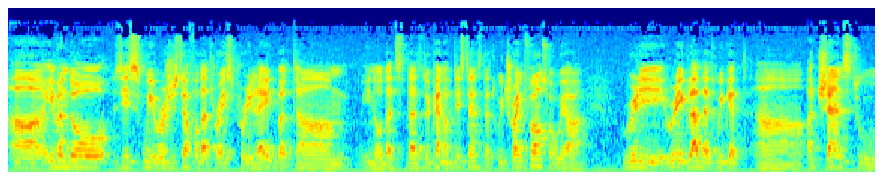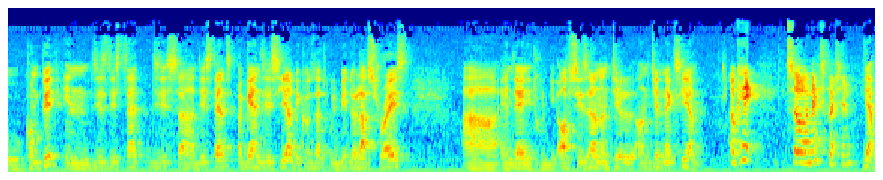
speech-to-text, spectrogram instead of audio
Uh, even though this we register for that race pretty late, but um, you know that's that's the kind of distance that we train for. So we are really really glad that we get uh, a chance to compete in this distance this uh, distance again this year because that will be the last race uh, and then it will be off season until until next year Okay, so next question. yeah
